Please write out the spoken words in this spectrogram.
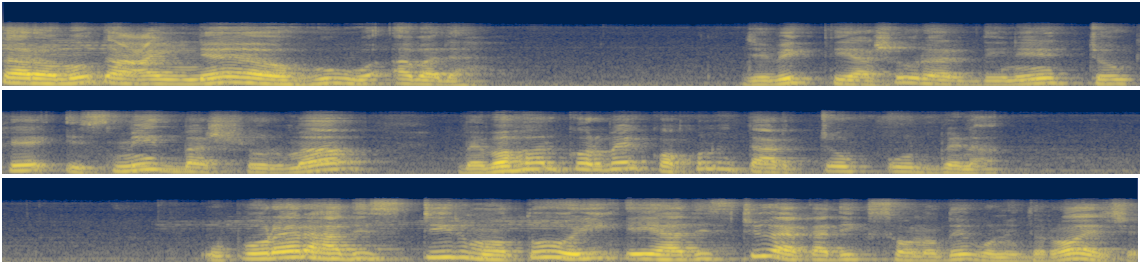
তারমুদ আইনাহু আবাদা। যে ব্যক্তি আশুরার দিনে চোখে স্মিত বা সুরমা ব্যবহার করবে, কখনোই তার চোখ উঠবে না। উপরের হাদিসটির মতোই এই হাদিসটিও একাধিক সনদে গণিত রয়েছে।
